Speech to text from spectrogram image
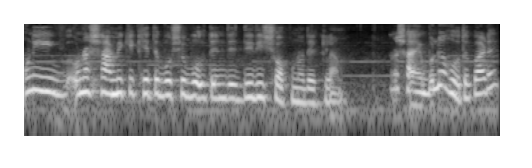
উনি ওনার স্বামীকে খেতে বসে বলতেন যে, দিদির স্বপ্ন দেখলাম। ওনার স্বামী বলে হতে পারে।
